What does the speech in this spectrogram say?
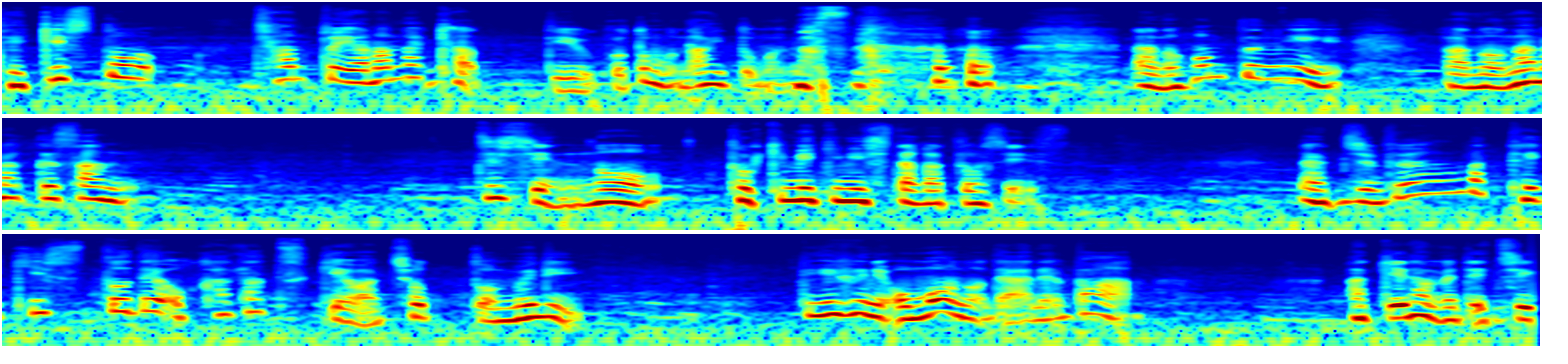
テキストちゃんとやらなきゃっていうこともないと思います。あの本当にあの奈落さん自身のときめきに従ってほしいです。だから自分はテキストでお片付けはちょっと無理っていうふうに思うのであれば諦めて違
